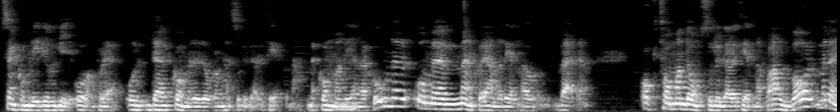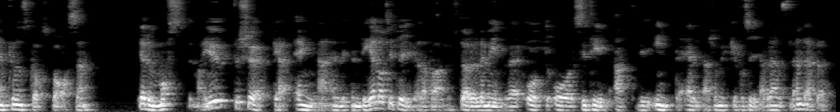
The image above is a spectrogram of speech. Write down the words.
Sen kommer det ideologi ovanpå det. Och där kommer det då de här solidariteterna med kommande generationer och med människor i andra delar av världen. Och tar man de solidariteterna på allvar med den kunskapsbasen, ja då måste man ju försöka ägna en liten del av sitt liv i alla fall, större eller mindre, åt att se till att vi inte eldar så mycket fossila bränslen därför att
